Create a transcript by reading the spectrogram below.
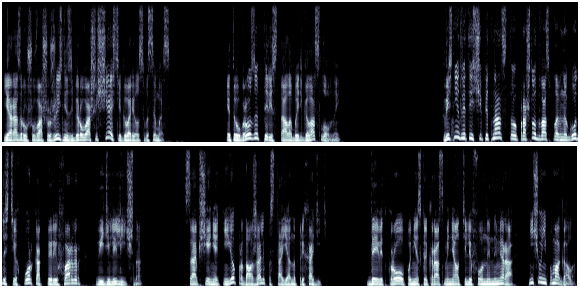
«Я разрушу вашу жизнь и заберу ваше счастье», — говорилось в СМС. Эта угроза перестала быть голословной. К весне 2015-го прошло два с половиной года с тех пор, как Кэрри Фарвер видели лично. Сообщения от нее продолжали постоянно приходить. Дэвид Кроу несколько раз менял телефонные номера, ничего не помогало.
